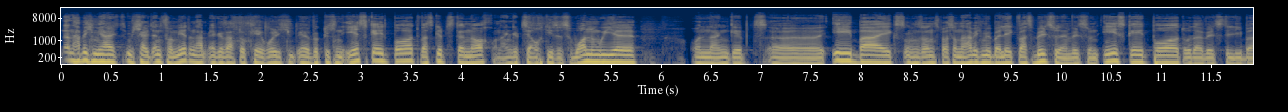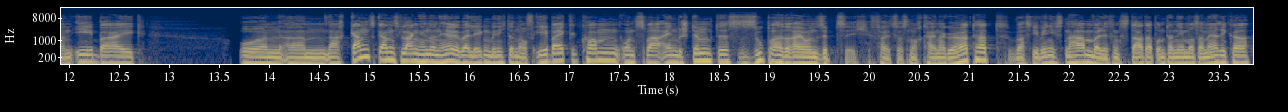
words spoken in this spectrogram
dann habe ich mir halt, mich halt informiert und habe mir gesagt, okay, hole ich mir wirklich ein E-Skateboard, was gibt's denn noch? Und dann gibt's ja auch dieses One-Wheel und dann gibt's äh, E-Bikes und sonst was. Und dann habe ich mir überlegt, was willst du denn? Willst du ein E-Skateboard oder willst du lieber ein E-Bike? Und ähm, nach ganz, ganz lang hin und her überlegen bin ich dann auf E-Bike gekommen und zwar ein bestimmtes Super 73, falls das noch keiner gehört hat, was die wenigsten haben, weil es ein Startup-Unternehmen aus Amerika.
